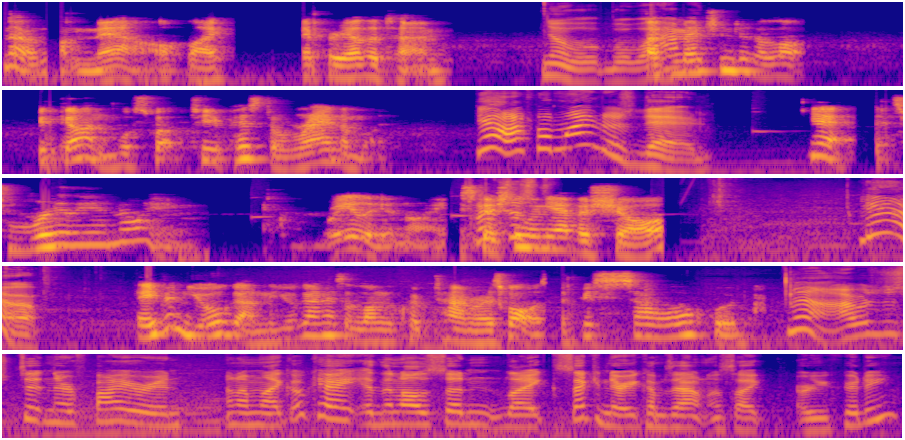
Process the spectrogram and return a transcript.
No, not now. Like every other time. No, but what I've happened? mentioned it a lot. Your gun will swap to your pistol randomly. Yeah, that's what mine just did. Yeah, it's really annoying. Really annoying. Especially just- when you have a shot. Yeah. Even your gun, your gun has a long equip timer as well. It'd be so awkward. Yeah, I was just sitting there firing, and I'm like, okay. And then all of a sudden, like, secondary comes out, and it's like, are you kidding?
